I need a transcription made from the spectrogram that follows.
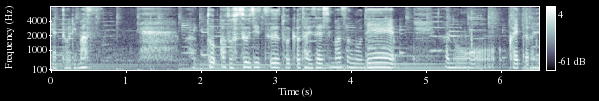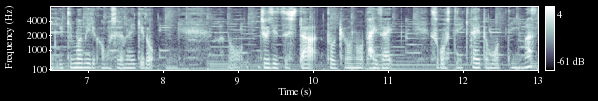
やっておりますあとあと数日東京滞在しますのであの帰ったら、ね、雪まみれかもしれないけどあの充実した東京の滞在過ごしていきたいと思っています。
